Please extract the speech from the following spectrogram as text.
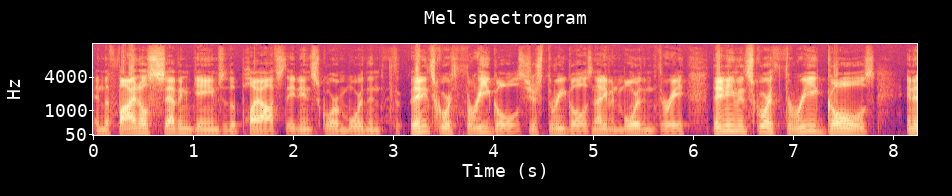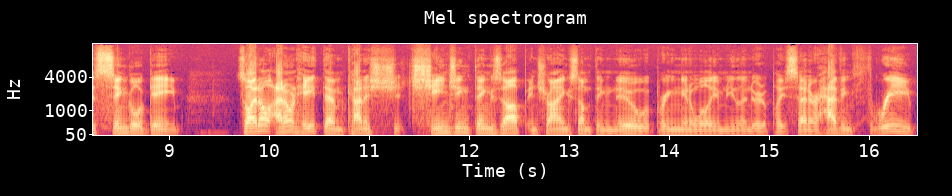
In the final seven games of the playoffs, they didn't score more than th- they didn't score three goals, just three goals, not even more than three. They didn't even score three goals in a single game. So I don't I don't hate them kind of sh- changing things up and trying something new, bringing in a William Nylander to play center, having three.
